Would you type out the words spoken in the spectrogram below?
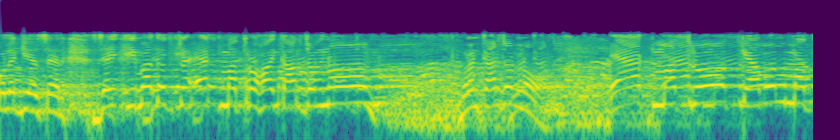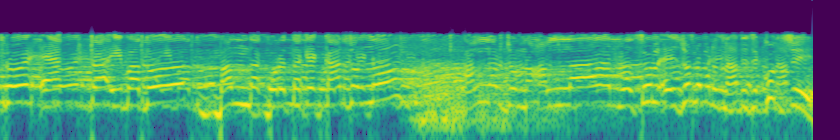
বলে গিয়েছেন, যে ইবাদতটা একমাত্র হয় কার জন্য? বলেন কার জন্য? একমাত্র, কেবলমাত্র একটা ইবাদত বান্দা করে থাকে কার জন্য? আল্লাহর জন্য। আল্লাহ রসুল এই জন্য বলেছেন হাদিসে কুদসি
